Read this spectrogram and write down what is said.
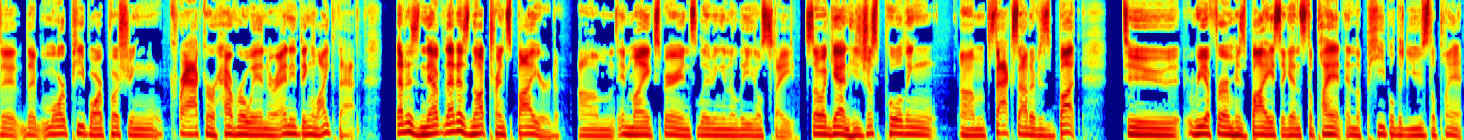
that that more people are pushing crack or heroin or anything like that. That is never that has not transpired um, in my experience living in a legal state. So again, he's just pulling um, facts out of his butt to reaffirm his bias against the plant and the people that use the plant.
